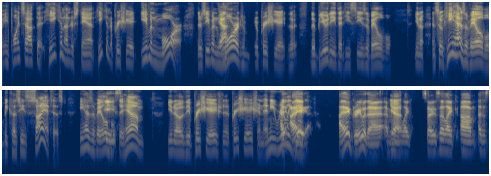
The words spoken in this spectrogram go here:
he points out that he can understand he can appreciate even more there's even Yeah. more to appreciate the the beauty that he sees available you know, and so he has available because he's a scientist. He has available He's- to him, you know, the appreciation, appreciation, and he really I, did. I, I agree with that. I mean, Yeah. like, so it like, um, as,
